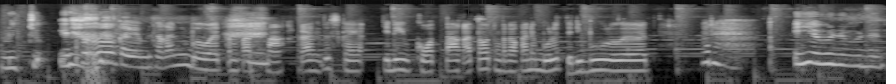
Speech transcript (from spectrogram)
lucu gitu. Kayak misalkan bawa tempat makan terus kayak jadi kotak atau tempat makannya bulat jadi bulat. Aduh, Iya bener-bener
